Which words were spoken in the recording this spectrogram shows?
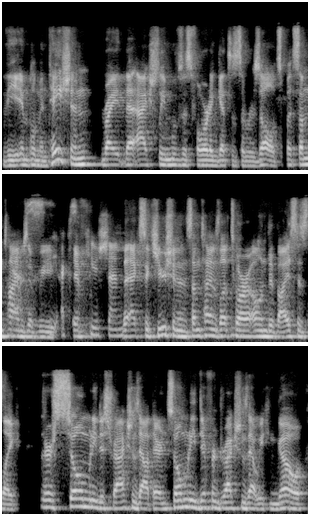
the implementation right that actually moves us forward and gets us the results. But sometimes yes, if we the execution. if the execution and sometimes left to our own devices like there's so many distractions out there and so many different directions that we can go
